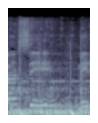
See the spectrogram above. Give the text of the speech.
passer, mais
